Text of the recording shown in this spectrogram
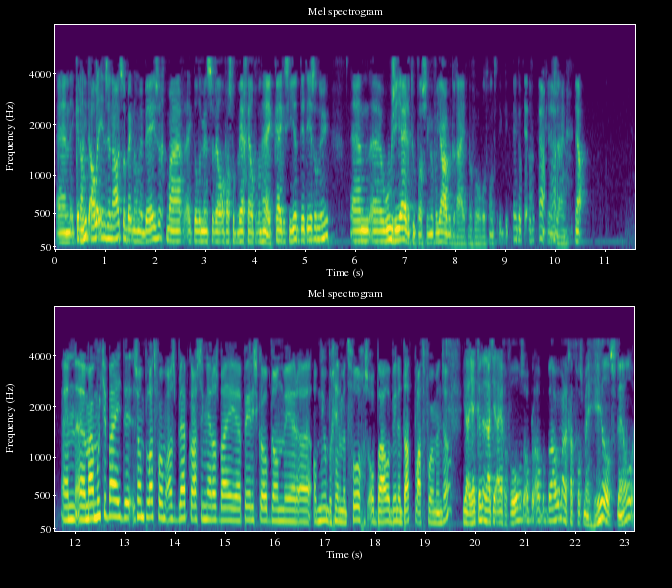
En ik ken nog niet alle ins en outs, daar ben ik nog mee bezig. Maar ik wil de mensen wel alvast op weg helpen van, hé, hey, kijk eens hier, dit is er nu. En uh, hoe zie jij de toepassingen voor jouw bedrijf bijvoorbeeld? Want ik, ik denk dat dat ja, ja, zijn. Ja. En, uh, maar moet je bij zo'n platform als Blabcasting, net als bij uh, Periscope, dan weer uh, opnieuw beginnen met volgers opbouwen binnen dat platform en zo? Ja, jij kunt inderdaad je eigen volgers op, opbouwen, maar dat gaat volgens mij heel snel.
